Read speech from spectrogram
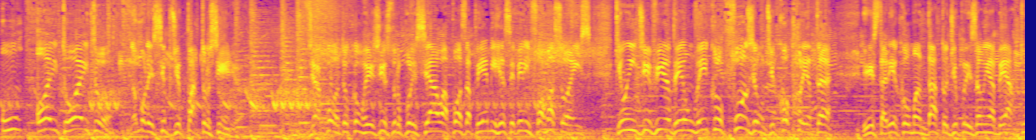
188 no município de Patrocínio. De acordo com o registro policial, após a PM receber informações que o indivíduo em um veículo Fusion de cor preta estaria com mandato de prisão em aberto,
